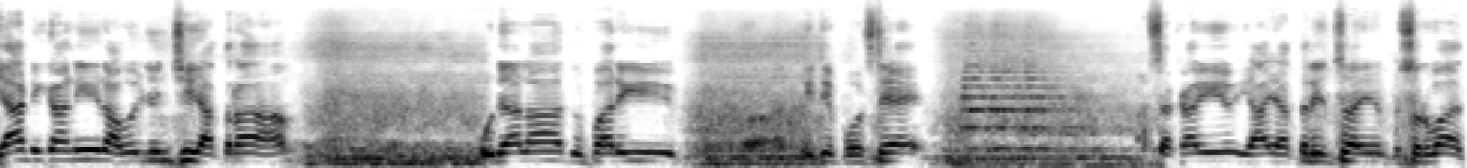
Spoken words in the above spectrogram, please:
या ठिकाणी राहुलजींची यात्रा उद्याला दुपारी इथे पोहोचते आहे. सकाळी या यात्रेचा सुरुवात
